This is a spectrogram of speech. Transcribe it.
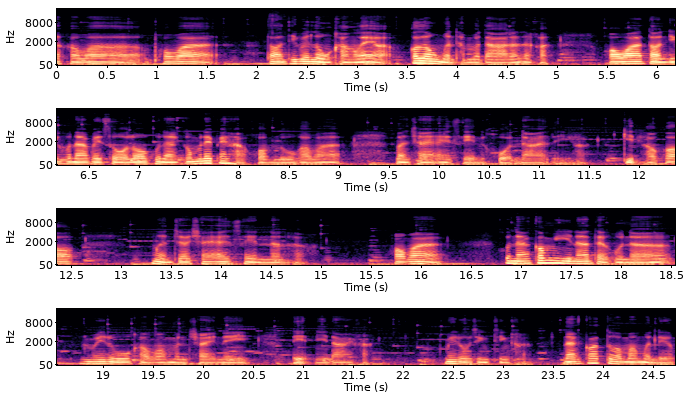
นะคะว่า เพราะว่า ตอนที่ไปลงครั้งแรกอะก็ลงเหมือนธรรมดาแล้วแหละค่ะ เพราะว่าตอนที่คุณน้าไปโซโล่คุณน้าก็ไม่ได้ไปหาความรู้ค่ะว่า มันใช้ไอเซนโคดได้อะไรอย่างนี้ค่ะ กิจเขาก็เหมือนจะใช้ไอเซนนั่นค่ะ เพราะว่าคุณน้าก็มีนะ แต่คุณน้าไม่รู้ค่ะว่ามันใช้ในเดทนี้ได้ค่ะ ไม่รู้จริง ๆค่ะน้าก็ตัวมาเหมือนเดิม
